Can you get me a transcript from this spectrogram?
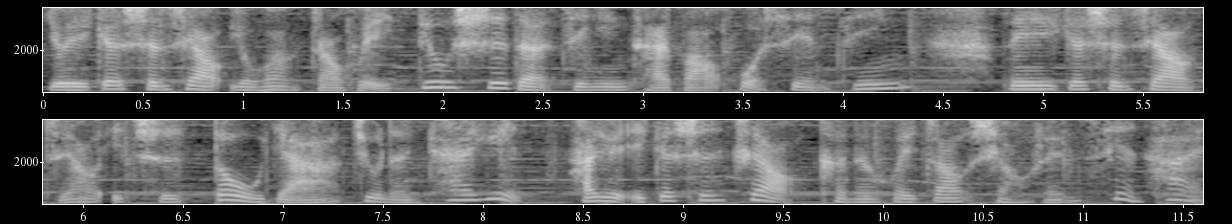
有一个生肖有望找回丢失的金银财宝或现金，另一个生肖只要一吃豆芽就能开运，还有一个生肖可能会遭小人陷害，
